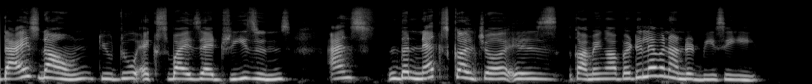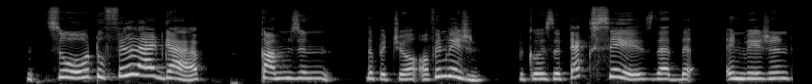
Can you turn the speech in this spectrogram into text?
dies down due to xyz reasons and the next culture is coming up at 1100 bce so to fill that gap comes in the picture of invasion. Because the text says that the invasion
